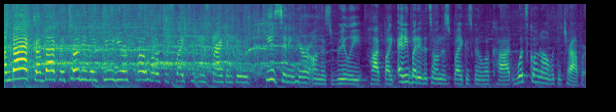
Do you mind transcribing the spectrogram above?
I'm back. I'm back with Tony Luke Jr., co-host of Spike TV's Frankenfood. He's sitting here on this really hot bike. Anybody that's on this bike is going to look hot. What's going on with the chopper?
